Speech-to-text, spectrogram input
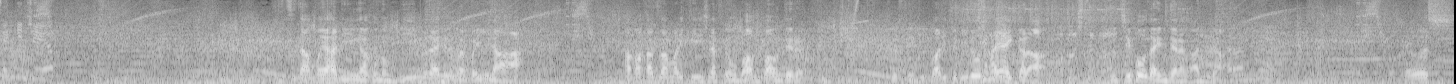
接近中よ実弾もやはりいいがこのビームライフルもやっぱいいな。弾数あまり気にしなくてもバンバン撃てる。そして割とリロード早いから撃ち放題みたいな感じだ。よし。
